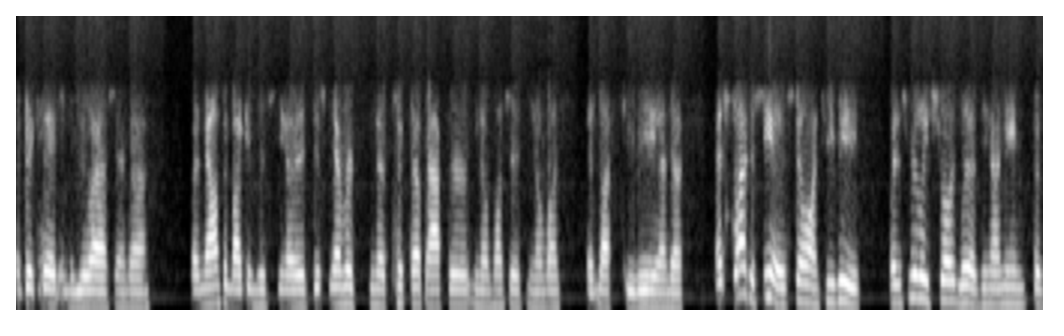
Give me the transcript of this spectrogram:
a big hit in the U.S. and uh, but mountain biking just you know it just never you know picked up after you know once it you know once it left TV and uh, it's glad to see it. It's still on TV, but it's really short lived. You know, I mean, the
